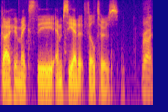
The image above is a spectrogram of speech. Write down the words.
guy who makes the MC Edit filters. Right.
